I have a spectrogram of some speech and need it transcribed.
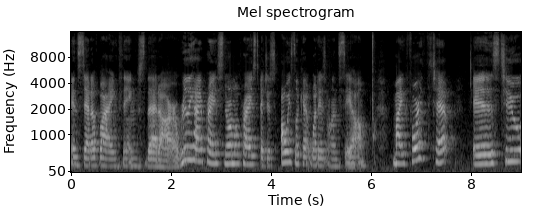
Instead of buying things that are really high priced, normal priced, I just always look at what is on sale. My fourth tip is to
